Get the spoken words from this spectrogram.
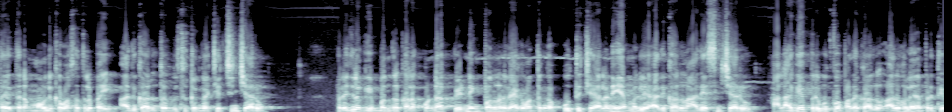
తదితర మౌలిక వసతులపై అధికారులతో విస్తృతంగా చర్చించారు. ప్రజలకు ఇబ్బందులు కలగకుండా పెండింగ్ పనులను వేగవంతంగా పూర్తి చేయాలని ఎమ్మెల్యే అధికారులను ఆదేశించారు. అలాగే ప్రభుత్వ పథకాలు అర్హులైన ప్రతి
